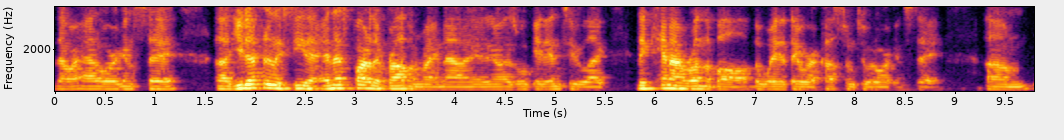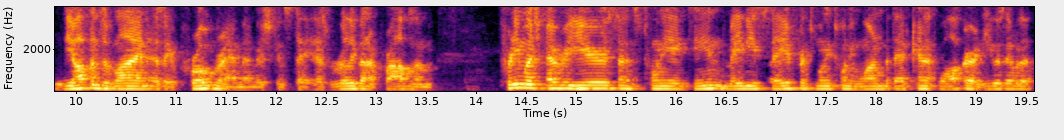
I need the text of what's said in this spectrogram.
that were at Oregon State. Uh, you definitely see that. And that's part of their problem right now. And, you know, as we'll get into, like, they cannot run the ball the way that they were accustomed to at Oregon State. Um, the offensive line as a program at Michigan State has really been a problem – pretty much every year since 2018, maybe save for 2021, but they had Kenneth Walker and he was able to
